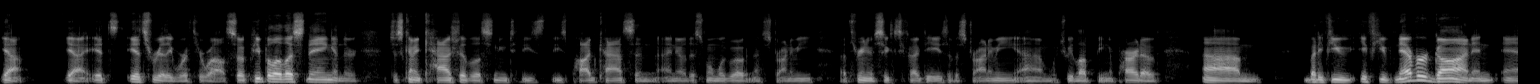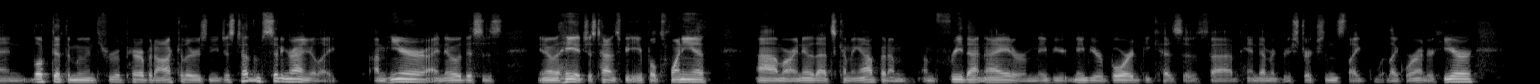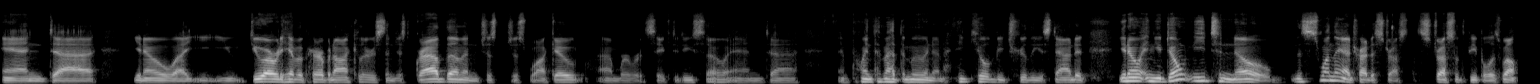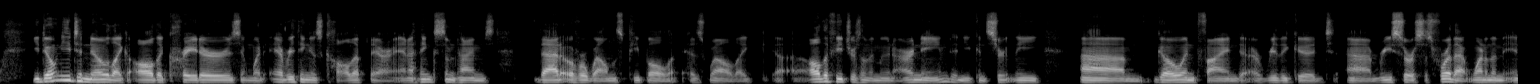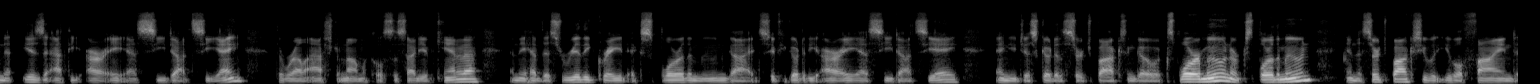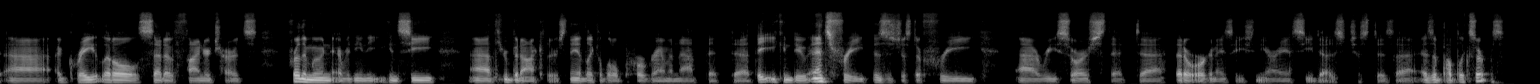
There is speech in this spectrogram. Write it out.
Yeah, yeah, it's it's really worth your while. So if people are listening and they're just kind of casually listening to these these podcasts, and I know this one will go out in astronomy, uh, 365 days of astronomy, um, which we love being a part of. Um, but if you if you've never gone and and looked at the moon through a pair of binoculars and you just have them sitting around, you're like, I'm here. I know this is, you know, hey, it just happens to be April 20th. Um, or I know that's coming up, but I'm I'm free that night, or maybe maybe you're bored because of uh, pandemic restrictions, like like we're under here, and uh, you know uh, you, you, do already have a pair of binoculars, then just grab them and just just walk out um, wherever it's safe to do so, and uh, and point them at the moon. And I think you'll be truly astounded. You know, and you don't need to know. This is one thing I try to stress stress with people as well. You don't need to know like all the craters and what everything is called up there. And I think sometimes that overwhelms people as well. Like uh, all the features on the moon are named, and you can certainly um, go and find a really good um, resources for that. One of them in, is at the rasc.ca, the Royal Astronomical Society of Canada, and they have this really great Explore the Moon guide. So if you go to the rasc.ca and you just go to the search box and go Explore Moon or Explore the Moon, in the search box you will, you will find uh, a great little set of finder charts for the moon, everything that you can see uh, through binoculars. They have like a little program in that that uh, that you can do, and it's free. This is just a free uh, resource that uh, that our organization, the RASC, does just as a, as a public service.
